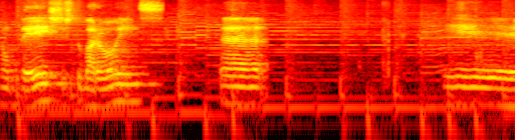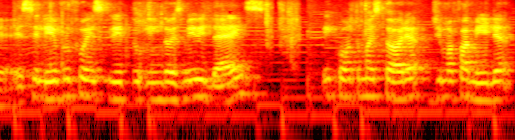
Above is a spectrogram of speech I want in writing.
São peixes, tubarões. Uh, e esse livro foi escrito em 2010 e conta uma história de uma família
